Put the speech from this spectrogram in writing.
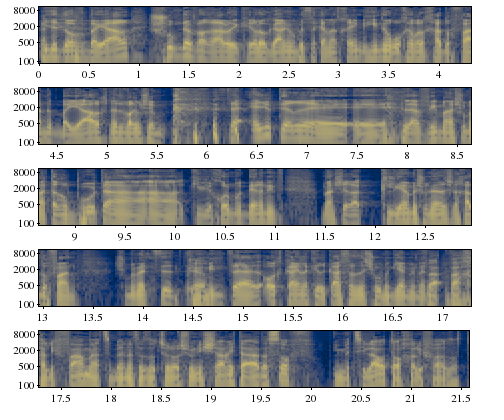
הנה דוב ביער, שום דבר רע לא יקרה לו גם אם הוא בסכנת חיים, הנה הוא רוכב על חד אופן ביער, שני דברים שהם, אתה יודע, אין יותר אה, אה, להביא משהו מהתרבות הכביכול מודרנית, מאשר הכלי המשונה הזה של החד אופן. שהוא באמת כן. כן. מין את האות קין לקרקס הזה שהוא מגיע ממנו. וה- והחליפה המעצבנת הזאת שלו, שהוא נשאר איתה עד הסוף. היא מצילה אותו, החליפה הזאת.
